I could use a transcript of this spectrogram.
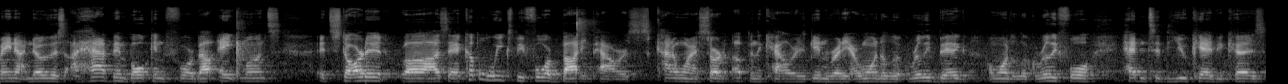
Not know this, I have been bulking for about eight months. It started, uh, I'd say, a couple weeks before Body Powers. It's kind of when I started upping the calories, getting ready. I wanted to look really big. I wanted to look really full heading to the UK because,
